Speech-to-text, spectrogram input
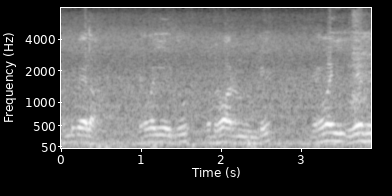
రెండు వేల ఇరవై ఐదు బుధవారం నుండి ఇరవై ఏడు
